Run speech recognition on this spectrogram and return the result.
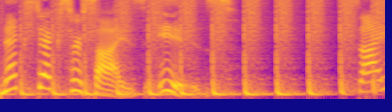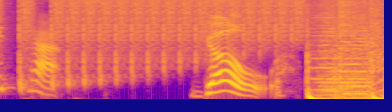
Next exercise is side tap. Go!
